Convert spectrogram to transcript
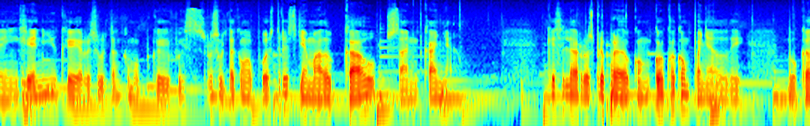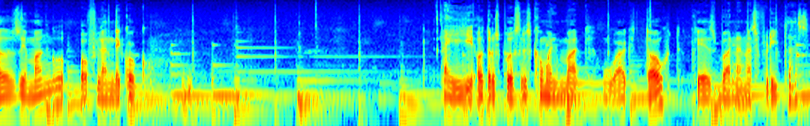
e ingenio que resultan como que pues resulta como postres llamado cao san caña que es el arroz preparado con coco acompañado de bocados de mango o flan de coco. Hay otros postres como el mac wak toast que es bananas fritas.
